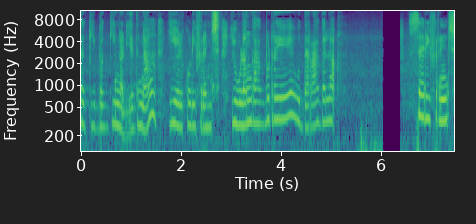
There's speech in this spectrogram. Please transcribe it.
ತಗ್ಗಿ ಬಗ್ಗಿ ನಡೆಯೋದನ್ನ ಹೇಳ್ಕೊಡಿ ಫ್ರೆಂಡ್ಸ್ ಇವಳಂಗೆ ಆಗ್ಬಿಟ್ರೆ ಉದ್ಧಾರ ಆಗಲ್ಲ. ಸರಿ ಫ್ರೆಂಡ್ಸ್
